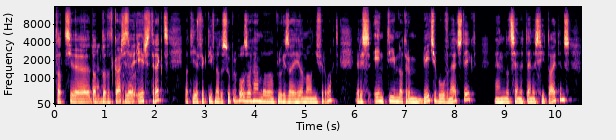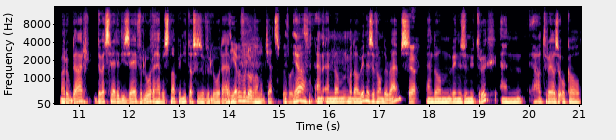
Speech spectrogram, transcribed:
dat, je, dat, Ja, dat het kaartje dat je eerst trekt, dat die effectief naar de Super Bowl zal gaan, maar dat dat een ploeg is dat je helemaal niet verwacht. Er is één team dat er een beetje bovenuit steekt, en dat zijn de Tennessee Titans. Maar ook daar, de wedstrijden die zij verloren hebben, snap je niet dat ze ze verloren Ja, hebben. die hebben verloren van de Jets, bijvoorbeeld. Ja, en, en dan, maar dan winnen ze van de Rams. Ja. En dan winnen ze nu terug. En ja, terwijl ze ook al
